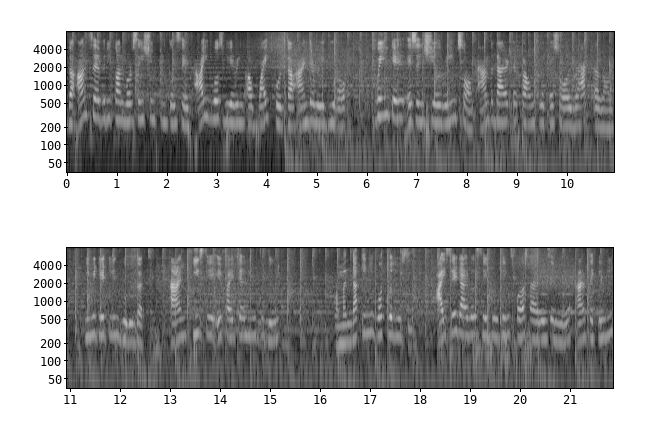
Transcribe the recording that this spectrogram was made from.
the unsavory conversation, Twinkle said, I was wearing a white kurta and the ready of quintessential rain song and the director comes with a shawl wrapped around imitating Guru Dutt. And he say, if I tell you to do a mandakini, what will you say? I said I will say two things. First, I will say no. And secondly,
